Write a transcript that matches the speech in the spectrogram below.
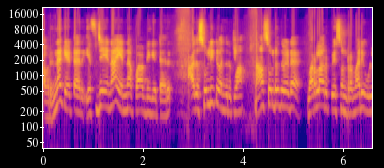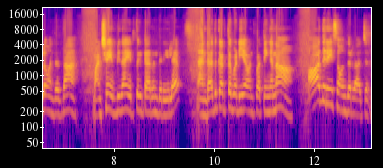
அவர் என்ன கேட்டார்? எஃப்ஜேனா என்னப்பா அப்படின்னு கேட்டார். அதை சொல்லிட்டு வந்திருக்கலாம். நான் சொல்கிறத விட வரலாறு பேசுன்ற மாதிரி உள்ளே வந்தது தான் மனுஷன் எப்படி தான் எடுத்துக்கிட்டாருன்னு தெரியல. அண்ட் அதுக்கு அடுத்தபடியாக வந்து பார்த்திங்கன்னா ஆதிரை சவுந்தரராஜன்.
